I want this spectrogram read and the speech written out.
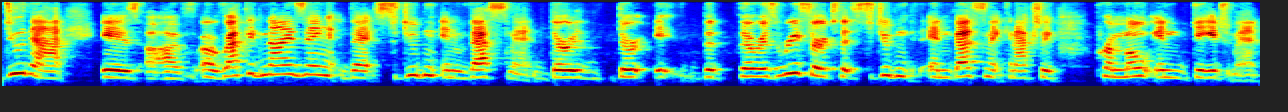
do that is uh, uh recognizing that student investment, there, there, it, there is research that student investment can actually promote engagement.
